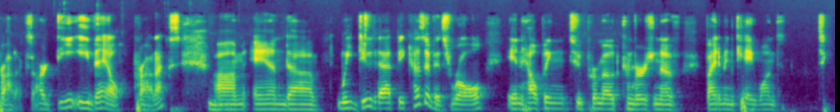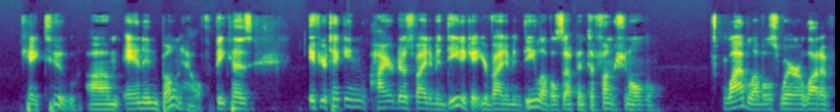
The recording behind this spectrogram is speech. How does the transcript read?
products, our D Evail products. Um, and uh, we do that because of its role in helping to promote conversion of vitamin K1 to K2 um, and in bone health. Because if you're taking higher dose vitamin D to get your vitamin D levels up into functional lab levels where a lot of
